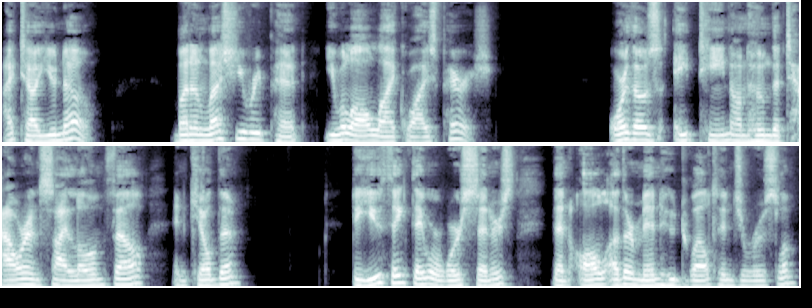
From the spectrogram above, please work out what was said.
I tell you, no. But unless you repent, you will all likewise perish. Or those eighteen on whom the tower in Siloam fell and killed them? Do you think they were worse sinners than all other men who dwelt in Jerusalem?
